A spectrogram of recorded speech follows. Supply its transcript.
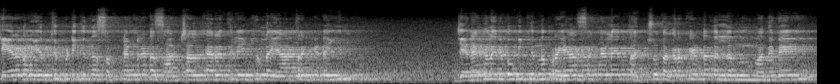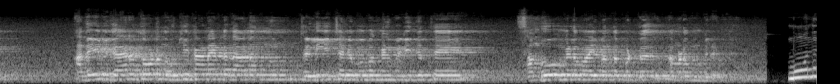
കേരളം ഉയർത്തിപ്പിടിക്കുന്ന സ്വപ്നങ്ങളുടെ സാക്ഷാത്കാരത്തിലേക്കുള്ള യാത്രക്കിടയിൽ ജനങ്ങൾ അനുഭവിക്കുന്ന പ്രയാസങ്ങളെ തച്ചു തകർക്കേണ്ടതല്ലെന്നും അതിനെ അതേ വികാരത്തോടെ നോക്കിക്കാണേണ്ടതാണെന്നും തെളിയിച്ച അനുഭവങ്ങൾ വിഴിഞ്ഞത്തെ സംഭവങ്ങളുമായി ബന്ധപ്പെട്ട് നമ്മുടെ മുമ്പിലുണ്ട്. മൂന്ന്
